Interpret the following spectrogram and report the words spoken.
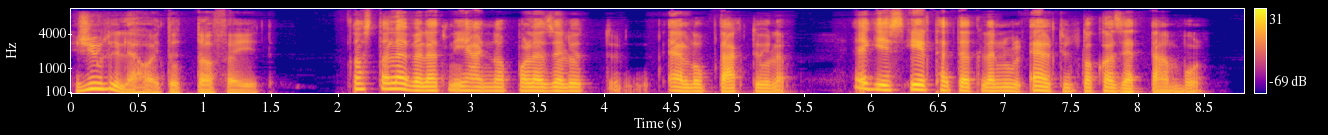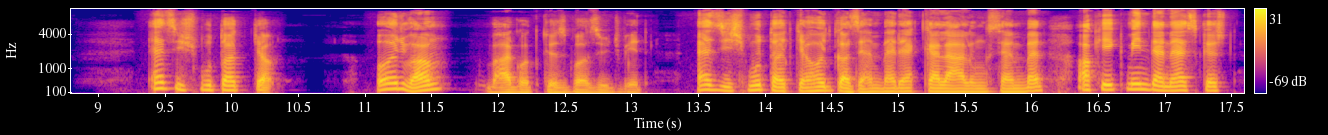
Zsüli lehajtotta a fejét. Azt a levelet néhány nappal ezelőtt ellopták tőlem. Egész érthetetlenül eltűnt a kazettámból. Ez is mutatja... Hogy van? vágott közbe az ügyvéd. Ez is mutatja, hogy gazemberekkel állunk szemben, akik minden eszközt...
